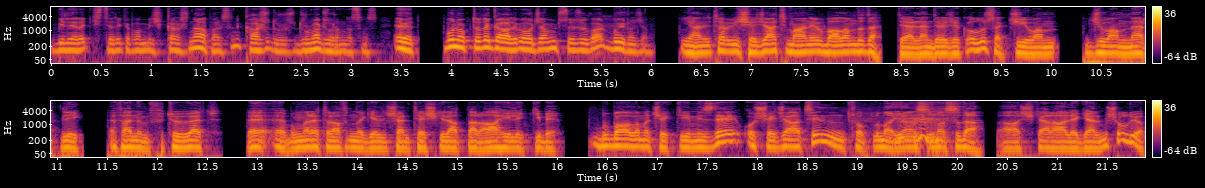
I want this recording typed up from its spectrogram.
bilerek isteyerek yapan bir şey karşı ne yaparsınız? Karşı durur, durmak zorundasınız. Evet bu noktada galiba hocamın sözü var. Buyurun hocam. Yani tabii şecaat manevi bağlamda da değerlendirecek olursak civan, civan mertlik, efendim fütüvvet ve e, bunlar etrafında gelişen teşkilatlar, ahilik gibi bu bağlama çektiğimizde o şecaatin topluma yansıması da aşikar hale gelmiş oluyor.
